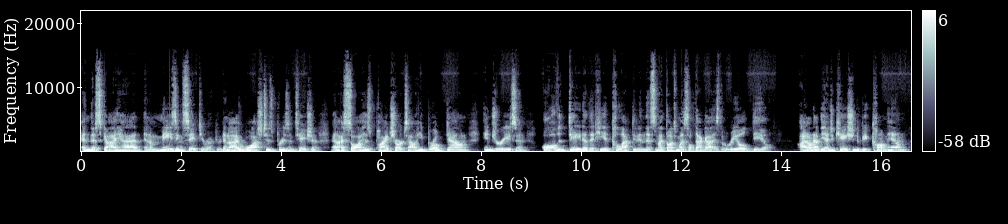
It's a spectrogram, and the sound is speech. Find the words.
And this guy had an amazing safety record. And I watched his presentation and I saw his pie charts, how he broke down injuries and all the data that he had collected in this. And I thought to myself, that guy is the real deal. I don't have the education to become him,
